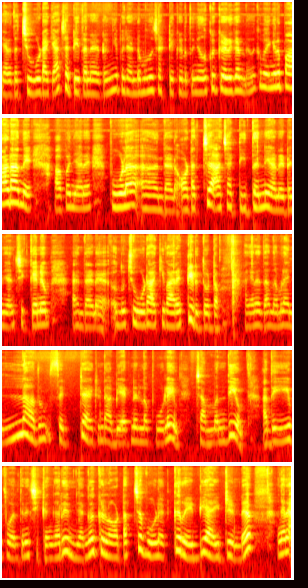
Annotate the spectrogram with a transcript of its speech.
ഞാനത് ചൂടാക്കി ആ ചട്ടി തന്നെ ഇട്ടു. ഇനിയിപ്പോൾ രണ്ട് മൂന്ന് ചട്ടിയൊക്കെ എടുത്ത് ഞാൻ അതൊക്കെ കഴുകണ്ടേ അതൊക്കെ ഭയങ്കര പാടാന്നേ. അപ്പോൾ ഞാൻ പൂള എന്താണ് ഉടച്ച് ആ ചട്ടി തന്നെയാണ് കേട്ടോ ഞാൻ ചിക്കനും എന്താണ് ഒന്ന് ചൂടാക്കി വരട്ടിയെടുത്തു കേട്ടോ അങ്ങനെ എന്താ നമ്മളെല്ലാതും സെറ്റായിട്ടുണ്ട് അബിയേട്ടനുള്ള പൂളയും ചമ്മന്തിയും അതേപോലെ തന്നെ ചിക്കൻ കറിയും ഞങ്ങൾക്കുള്ള ഉടച്ച പൂളയൊക്കെ റെഡി ആയിട്ടുണ്ട്. അങ്ങനെ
